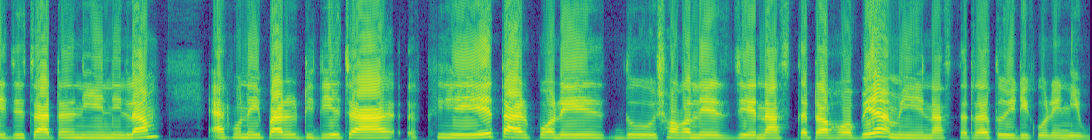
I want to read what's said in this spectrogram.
এই যে চাটা নিয়ে নিলাম। এখন এই পাউরুটি দিয়ে চা খেয়ে তারপরে দু সকালের যে নাস্তাটা হবে, আমি নাস্তাটা তৈরি করে নিব।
